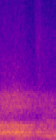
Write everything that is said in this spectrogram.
out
